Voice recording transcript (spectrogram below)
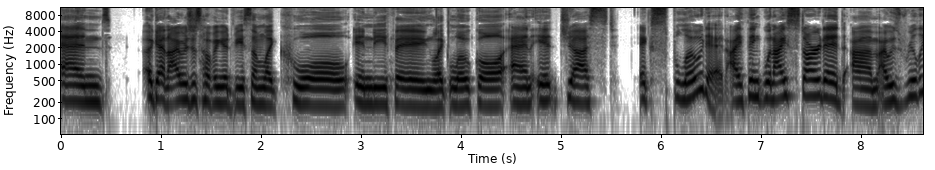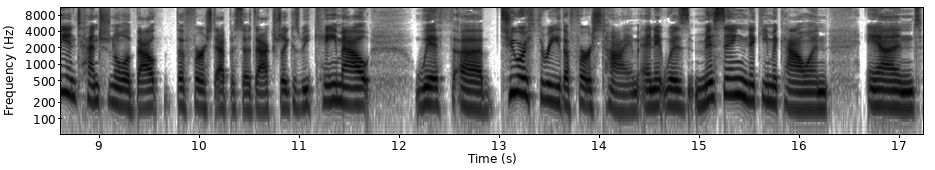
And again, I was just hoping it'd be some like cool indie thing, like local, and it just exploded. I think when I started, um, I was really intentional about the first episodes actually, because we came out with uh, two or three the first time, and it was missing Nikki McCowan and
